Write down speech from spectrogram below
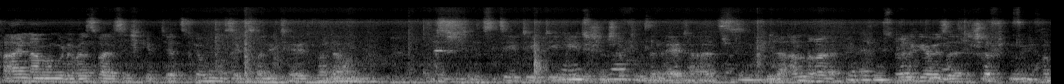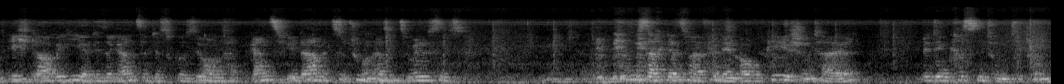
Vereinnahmung oder was weiß ich gibt jetzt für Homosexualität, da die, die, die vedischen Schriften sind älter als viele andere religiöse Schriften. Und ich glaube hier, diese ganze Diskussion hat ganz viel damit zu tun, also zumindest, ich sage jetzt mal für den europäischen Teil, mit dem Christentum zu tun.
